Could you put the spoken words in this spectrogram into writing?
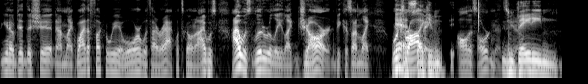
you know, did this shit, and I'm like, why the fuck are we at war with Iraq? What's going on? I was, I was literally like jarred because I'm like, we're Yeah, like dropping inv- all this ordnance, you know? invading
